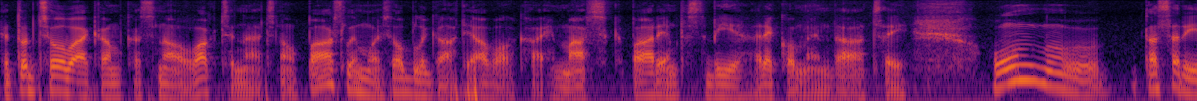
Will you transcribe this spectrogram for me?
ka tur cilvēkam, kas nav vakcinēts, nav pārslimojis, obligāti jāvalkā maska. Pāriem tas bija rekomendācija. Un, nu, tas arī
